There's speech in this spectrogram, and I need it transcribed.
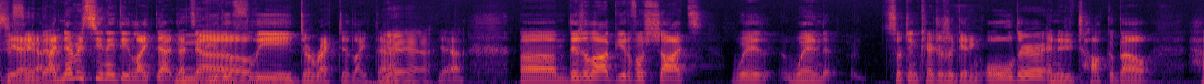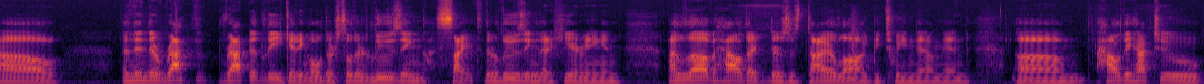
just yeah, yeah. i've never seen anything like that that's No. beautifully directed like that Yeah, yeah um, there's a lot of beautiful shots with when certain characters are getting older and they talk about how and then they're rap- rapidly getting older so they're losing sight they're losing their hearing and i love how that there's this dialogue between them and um, how they have to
